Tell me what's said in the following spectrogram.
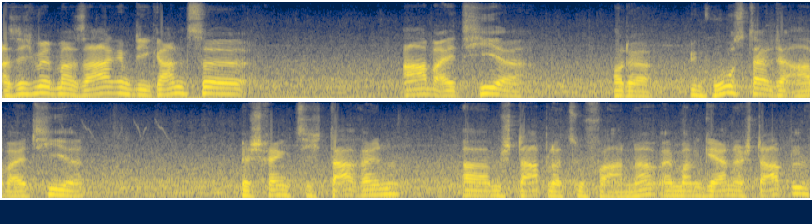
Also ich würde mal sagen, die ganze Arbeit hier oder ein Großteil der Arbeit hier beschränkt sich darin, ähm, Stapler zu fahren. Ne? Wenn man gerne Stapel,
